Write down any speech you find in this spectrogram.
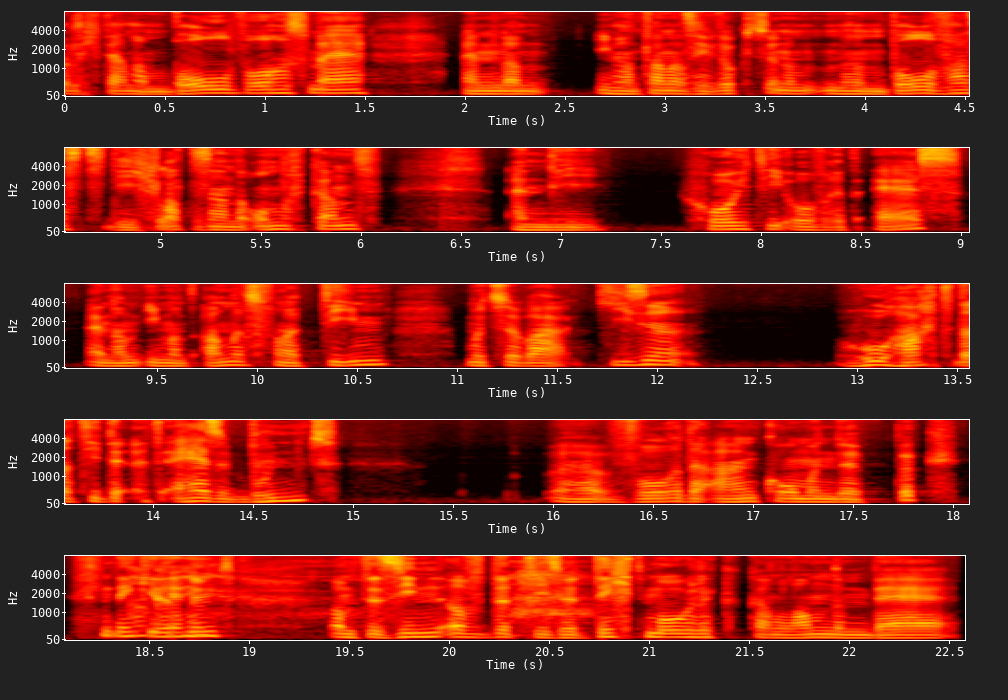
er ligt daar een bol volgens mij. En dan iemand anders heeft ook zo'n een bol vast die glad is aan de onderkant. En die gooit die over het ijs en dan iemand anders van het team moet ze wat kiezen hoe hard dat hij het ijs boent eh, voor de aankomende puk, denk je dat noemt, om te zien of dat hij zo dicht mogelijk kan landen bij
